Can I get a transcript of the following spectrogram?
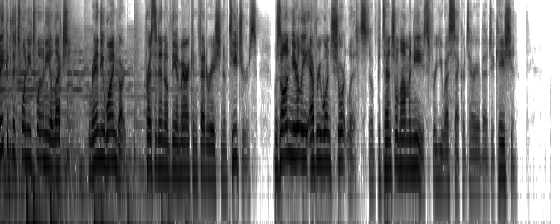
In the wake of the 2020 election, Randi Weingarten, president of the American Federation of Teachers, was on nearly everyone's shortlist of potential nominees for U.S. Secretary of Education.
